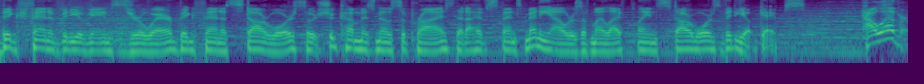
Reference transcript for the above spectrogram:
big fan of video games, as you're aware. Big fan of Star Wars, so it should come as no surprise that I have spent many hours of my life playing Star Wars video games. However,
